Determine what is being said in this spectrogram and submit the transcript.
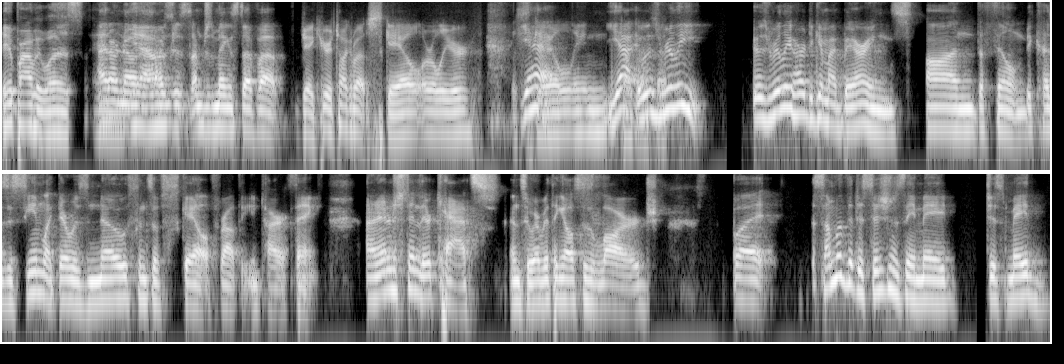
It probably was. I don't know. Yeah, I I'm was just I'm just making stuff up. Jake, you were talking about scale earlier. The Yeah. scaling. Yeah, it was that. really it was really hard to get my bearings on the film because it seemed like there was no sense of scale throughout the entire thing. And I understand they're cats, and so everything else is large, but some of the decisions they made just made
